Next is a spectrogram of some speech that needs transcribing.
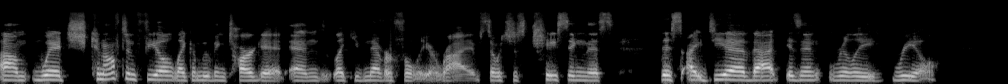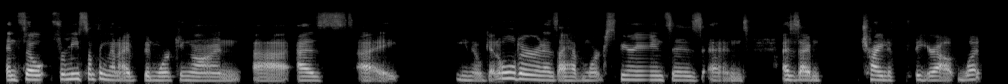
um, which can often feel like a moving target and like you've never fully arrived. So it's just chasing this this idea that isn't really real and so for me something that i've been working on uh, as i you know get older and as i have more experiences and as i'm trying to figure out what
